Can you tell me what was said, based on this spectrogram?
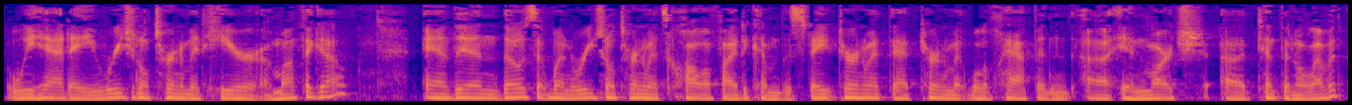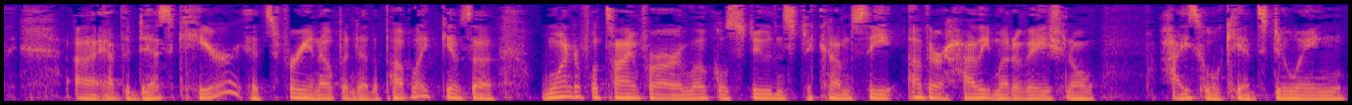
We had a regional tournament here a month ago, and then those that win regional tournaments qualify to come to the state tournament. That tournament will happen uh, in March uh, 10th and 11th uh, at the disc here. It's free and open to the public. Gives a wonderful time for our local students to come see other highly motivational high school kids doing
